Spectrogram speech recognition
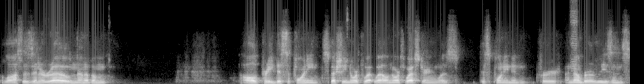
losses in a row. None of them all pretty disappointing, especially Northwest. Well, Northwestern was disappointing in, for a number of reasons.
